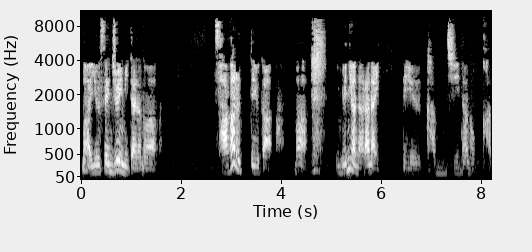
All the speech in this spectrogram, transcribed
まあ優先順位みたいなのは下がるっていうか、まあ、上にはならないっていう感じなのか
